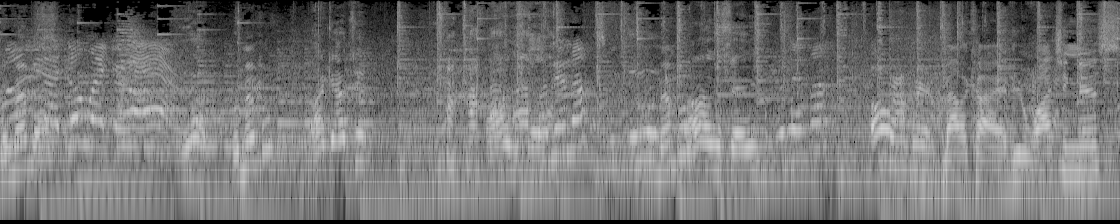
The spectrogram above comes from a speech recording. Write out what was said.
Remember? Sophia, don't like your hair. Yeah, Remember? I got you. I. Remember? Remember? I understand you. Remember? Oh, Malachi, if you're watching this,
